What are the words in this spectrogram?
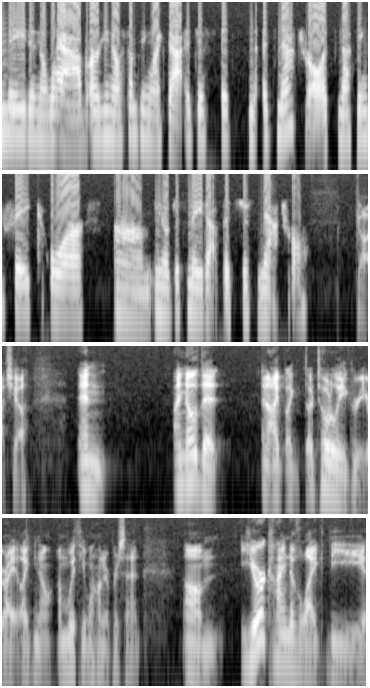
made in a lab or you know something like that. It just it's it's natural. It's nothing fake or um, you know just made up. It's just natural. Gotcha. And I know that, and I like I totally agree. Right? Like you know I'm with you 100. percent um, You're kind of like the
